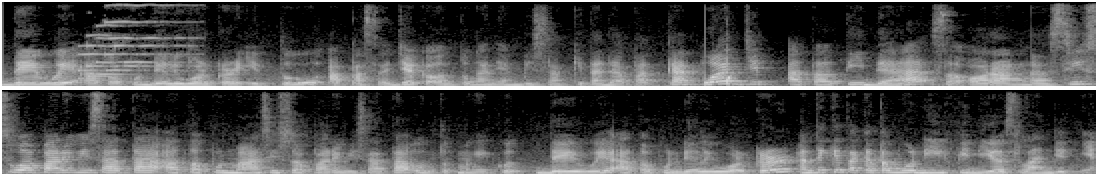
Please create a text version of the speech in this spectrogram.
DW ataupun daily worker itu apa saja keuntungan yang bisa kita dapatkan? Wajib atau tidak seorang uh, siswa pariwisata ataupun mahasiswa pariwisata untuk mengikut DW ataupun daily worker? Nanti kita ketemu di video selanjutnya.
